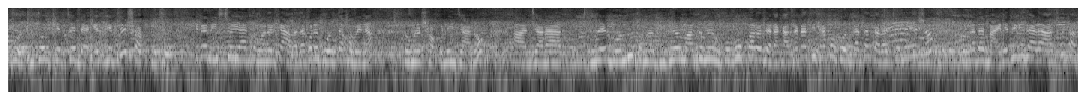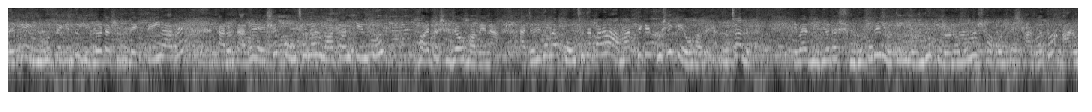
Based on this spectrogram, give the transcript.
সহজ জুতোর ক্ষেত্রে, ব্যাগের ক্ষেত্রে সব কিছু এটা নিশ্চয়ই আর তোমাদেরকে আলাদা করে বলতে হবে না। তোমরা সকলেই জানো। আর যারা দূরের বন্ধু, তোমরা ভিডিওর মাধ্যমে উপভোগ করো। যারা কাছাকাছি থাকো কলকাতা, তারা চলে এসো। কলকাতার বাইরে থেকে যারা আছো, তাদেরকে এই মুহূর্তে কিন্তু ভিডিওটা শুধু দেখতেই হবে। কারণ তাদের এসে পৌঁছানোর মতন কিন্তু হয়তো সুযোগ হবে না। আর যদি তোমরা পৌঁছতে পারো, আমার থেকে খুশি কেউ হবে না। তো চলো, এবার ভিডিওটা শুরু করি। নতুন বন্ধু, পুরনো বন্ধু, সকলকে স্বাগত। আরও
